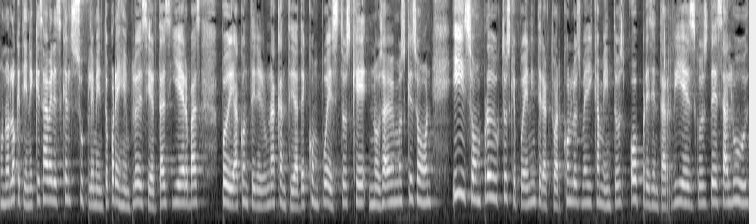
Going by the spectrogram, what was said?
Uno lo que tiene que saber es que el suplemento, por ejemplo, de ciertas hierbas podría contener una cantidad de compuestos que no sabemos qué son y son productos que pueden interactuar con los medicamentos o presentar riesgos de salud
